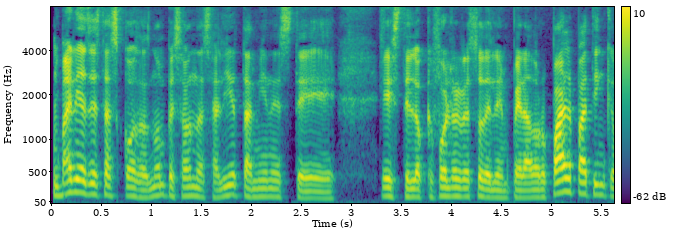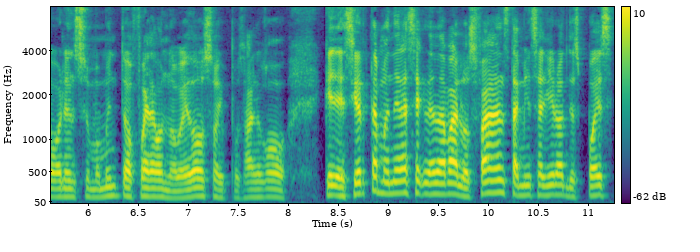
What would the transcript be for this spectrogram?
varias de estas cosas, ¿no? Empezaron a salir también, este, este, lo que fue el regreso del emperador Palpatine, que bueno, en su momento fue algo novedoso y pues algo que de cierta manera se agradaba a los fans. También salieron después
